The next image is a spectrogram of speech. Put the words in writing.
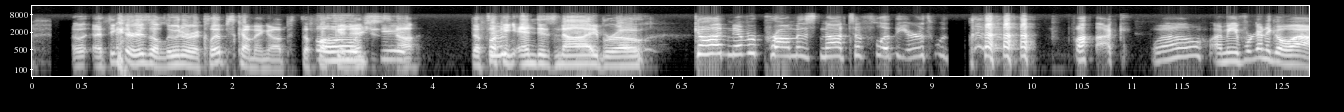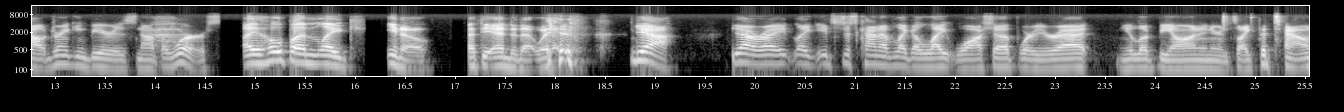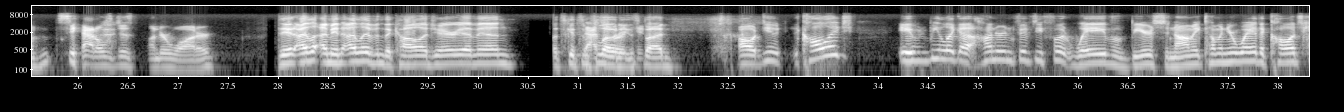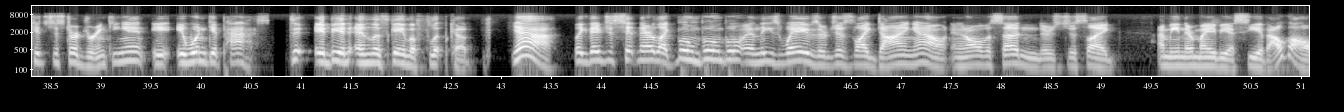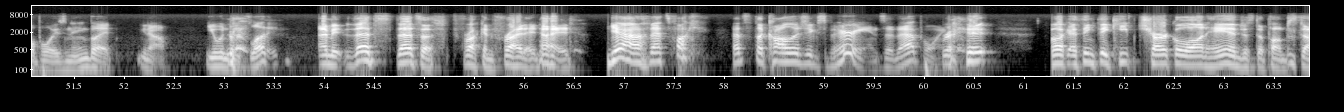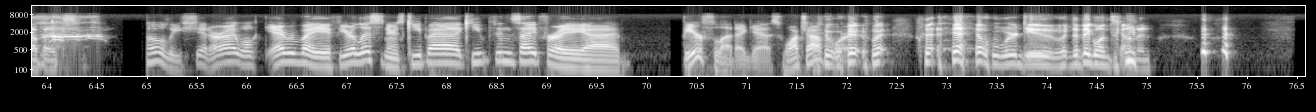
I think there is a lunar eclipse coming up. The fucking Oh, end shit. is nigh. The fucking end is nigh, bro. God never promised not to flood the earth with fuck. Well, I mean, if we're gonna go out, drinking beer is not the worst. I hope I'm like, you know, at the end of that wave. Yeah. Yeah, right. Like it's just kind of like a light wash up where you're at. You look beyond and you're it's like the town. Seattle's just underwater. Dude, I, I mean, I live in the college area, man. Let's get some That's floaties, bud. Oh, dude, college, it would be like a 150 foot wave of beer tsunami coming your way. The college kids just start drinking it. It, it wouldn't get past. It'd be an endless game of flip cup. Yeah. Like they're just sitting there like boom, boom, boom. And these waves are just like dying out. And all of a sudden there's just like, I mean, there may be a sea of alcohol poisoning, but you know, you wouldn't be flooded. I mean, that's that's a fucking Friday night, Yeah, that's fucking that's the college experience at that point. right? Fuck, I think they keep charcoal on hand just to pump stomachs. Holy shit. All right. Well, everybody, if you're listeners, keep uh keep in sight for a uh beer flood, I guess. Watch out for it. we're, due. The big one's coming.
